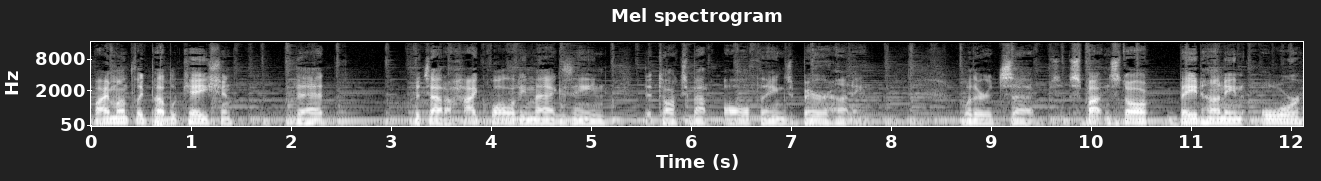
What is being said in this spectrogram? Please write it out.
bi monthly publication that puts out a high quality magazine that talks about all things bear hunting, whether it's uh, spot and stalk, bait hunting, or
